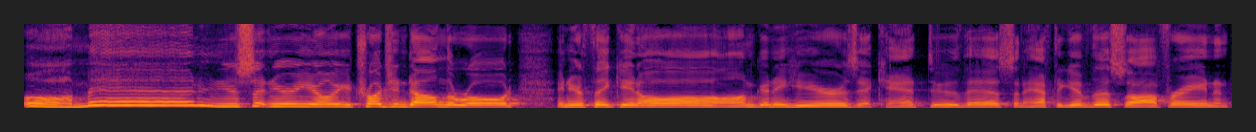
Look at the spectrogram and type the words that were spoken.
oh man, and you're sitting here, you know, you're trudging down the road and you're thinking, oh, all I'm going to hear is I can't do this and I have to give this offering and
